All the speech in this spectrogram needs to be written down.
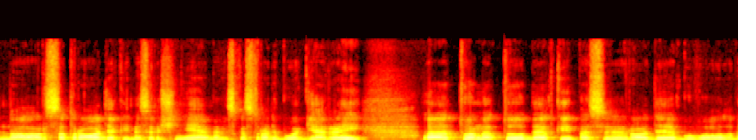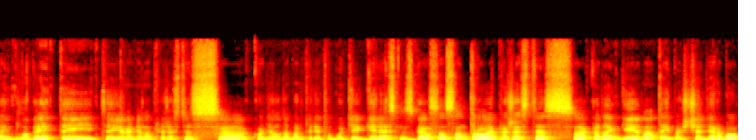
nors atrodė, kai mes rašinėjome, viskas atrodė buvo gerai tuo metu, bet kai pasirodė buvo labai blogai, tai tai yra viena priežastis, kodėl dabar turėtų būti geresnis garsas. Antroji priežastis, kadangi, na taip, aš čia dirbu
